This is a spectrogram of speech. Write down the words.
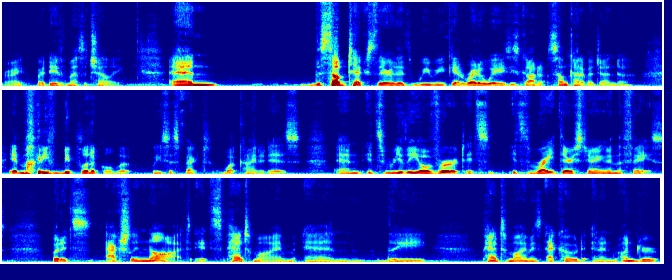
right, by David Mazzucchelli. And the subtext there that we get right away is he's got some kind of agenda. It might even be political, but we suspect what kind it is. And it's really overt. It's it's right there staring you in the face. But it's actually not. It's pantomime, and the pantomime is echoed and under,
